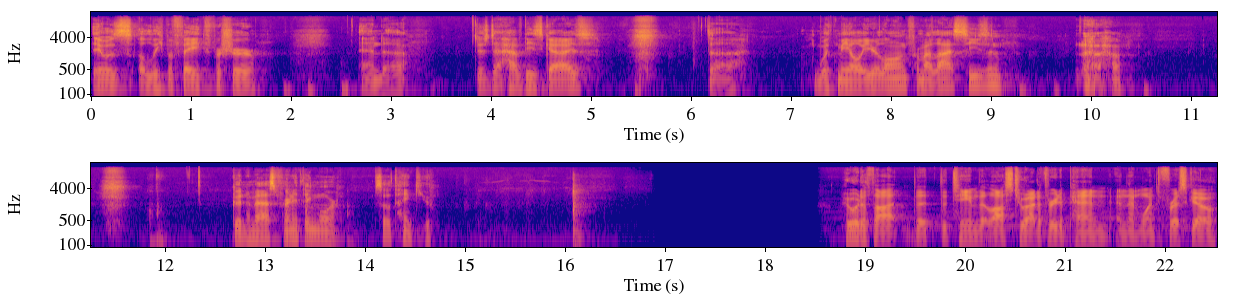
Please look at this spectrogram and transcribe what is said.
it was a leap of faith for sure. And uh, just to have these guys uh, with me all year long for my last season, couldn't have asked for anything more. So thank you. Who would have thought that the team that lost two out of three to Penn and then went to Frisco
